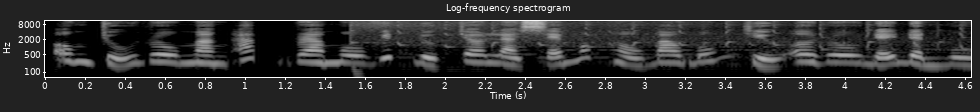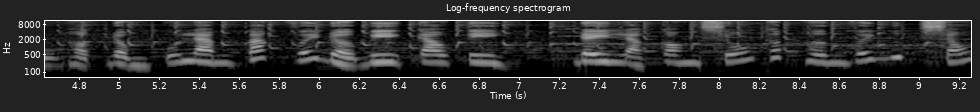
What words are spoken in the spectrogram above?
Ông chủ Roman Abramovich được cho là sẽ mất hầu bao 4 triệu euro để đền bù hợp đồng của Lampard với Derby County. Đây là con số thấp hơn với mức 6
